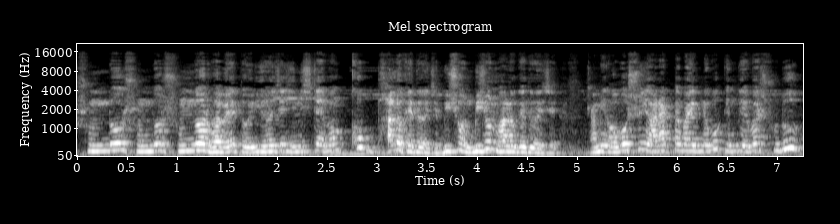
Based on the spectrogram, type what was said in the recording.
সুন্দর সুন্দর, সুন্দরভাবে তৈরি হয়েছে জিনিসটা এবং খুব ভালো খেতে হয়েছে, ভীষণ ভীষণ ভালো খেতে হয়েছে। আমি অবশ্যই আর একটা বাইক নেব, কিন্তু এবার শুধু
